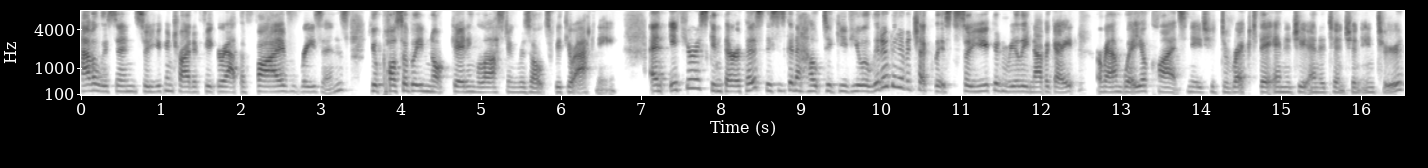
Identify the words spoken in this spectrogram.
have a listen so you can try to figure out the five reasons you're possibly not getting lasting results with your acne. And if you're a skin therapist, this is going to help to give you a little bit of a checklist so you can really navigate around where your clients need to direct their energy and attention into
